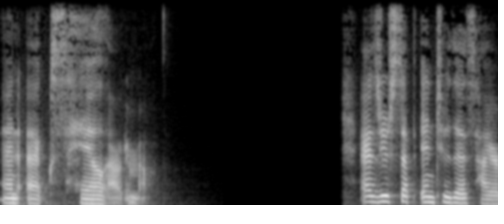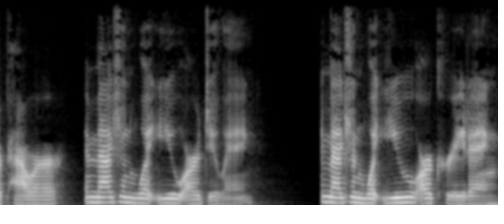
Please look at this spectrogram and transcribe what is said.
and exhale out your mouth. As you step into this higher power, imagine what you are doing. Imagine what you are creating.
